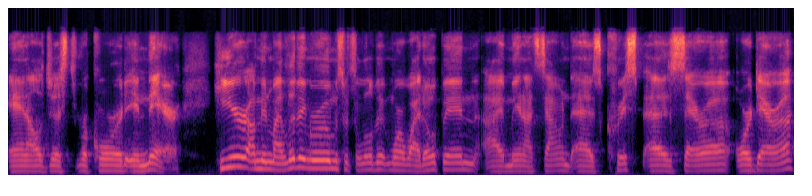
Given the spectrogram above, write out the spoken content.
and I'll just record in there. Here, I'm in my living room, so it's a little bit more wide open. I may not sound as crisp as Sarah or Dara,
